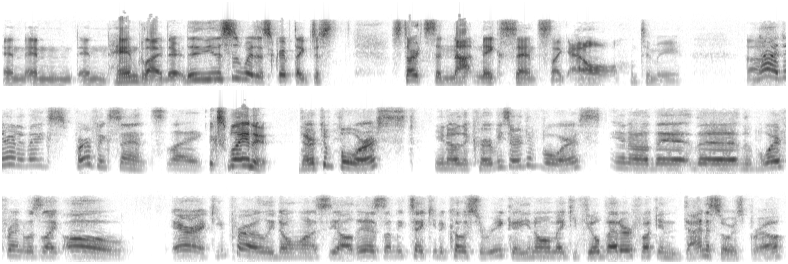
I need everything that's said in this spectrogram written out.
and and and hand glide there this is where the script like just starts to not make sense like at all to me. Um, no, dude, it makes perfect sense. Like Explain it. they're divorced. You know, the Kirby's are divorced. You know, the the the boyfriend was like, "Oh, Eric, you probably don't want to see all this. Let me take you to Costa Rica. You know what'll make you feel better? Fucking dinosaurs, bro."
